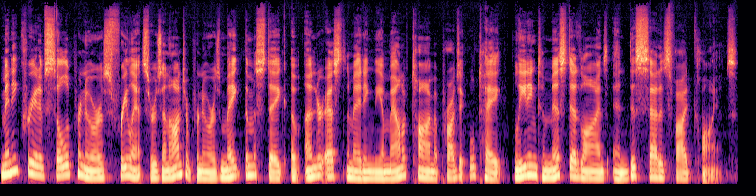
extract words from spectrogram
Many creative solopreneurs, freelancers, and entrepreneurs make the mistake of underestimating the amount of time a project will take, leading to missed deadlines and dissatisfied clients.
